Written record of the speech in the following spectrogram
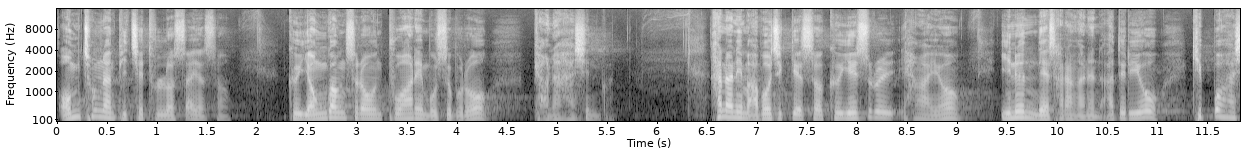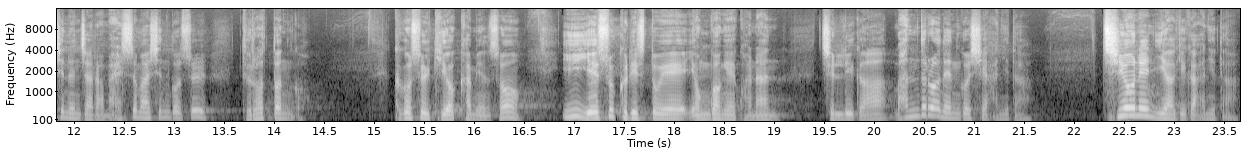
엄청난 빛에 둘러싸여서 그 영광스러운 부활의 모습으로 변화하신 것. 하나님 아버지께서 그 예수를 향하여 이는 내 사랑하는 아들이요 기뻐하시는 자라 말씀하신 것을 들었던 것. 그것을 기억하면서 이 예수 그리스도의 영광에 관한 진리가 만들어낸 것이 아니다. 지어낸 이야기가 아니다.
